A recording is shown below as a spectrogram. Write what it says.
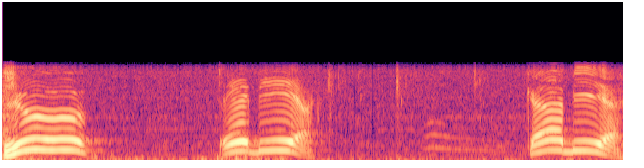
Ju! Ei, Bia! Cá, Bia!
